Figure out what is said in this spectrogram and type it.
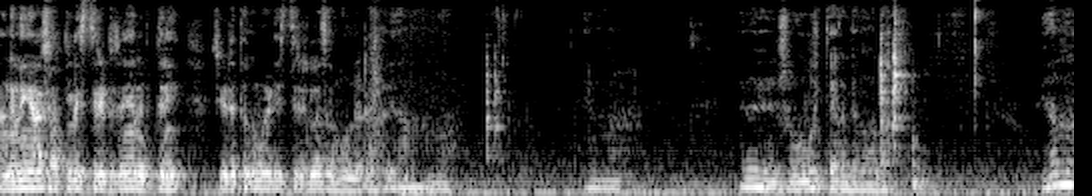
അങ്ങനെ ഇങ്ങനെ ഷർട്ടിൽ ഇസ്തിരി ഇട്ടിട്ട് ഞാൻ എടുത്തിന്. പക്ഷെ എടുത്തൊക്കെ വീട് ഇസ്തിരി ഇടുന്ന സംഭവം ഉണ്ട് കേട്ടോ. ഇതാണ് സംഭവം. ഇത് ഷൂ വൃത്തിയാക്കണ്ടേ നോട്ടാ ഇതെന്നാ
